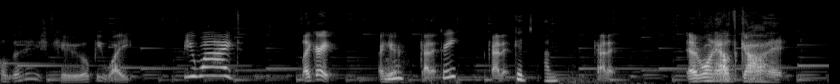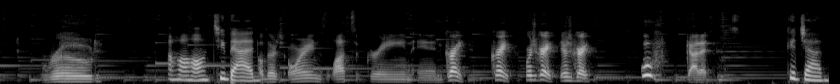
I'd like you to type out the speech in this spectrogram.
Oh, that is cute. Be white. Be white. Like great. Right here. Mm, got it. Agree? Got it. Good job. Got it. Everyone else got it. Rude. Oh, too bad. Oh, there's orange, lots of green, and gray. Gray. Where's gray? There's gray. Woo! Got it. Good job.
